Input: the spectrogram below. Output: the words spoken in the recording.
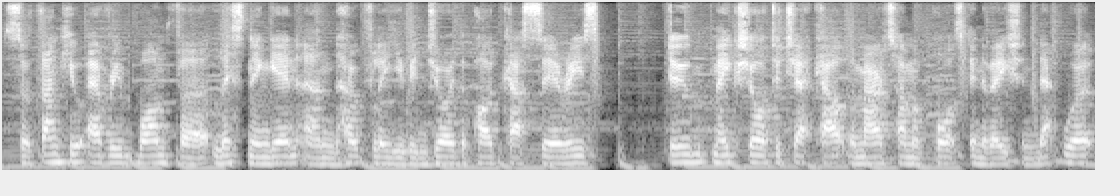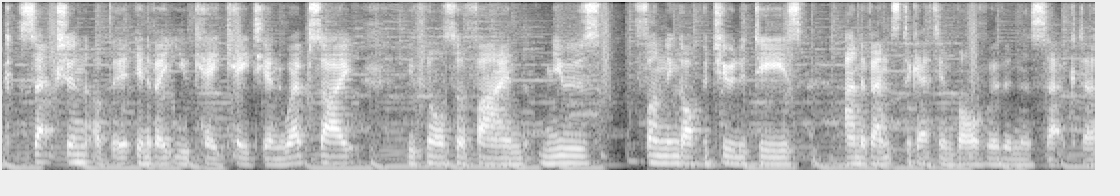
So, thank you everyone for listening in, and hopefully, you've enjoyed the podcast series do make sure to check out the Maritime and Ports Innovation Network section of the Innovate UK KTN website. You can also find news, funding opportunities, and events to get involved with in the sector.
